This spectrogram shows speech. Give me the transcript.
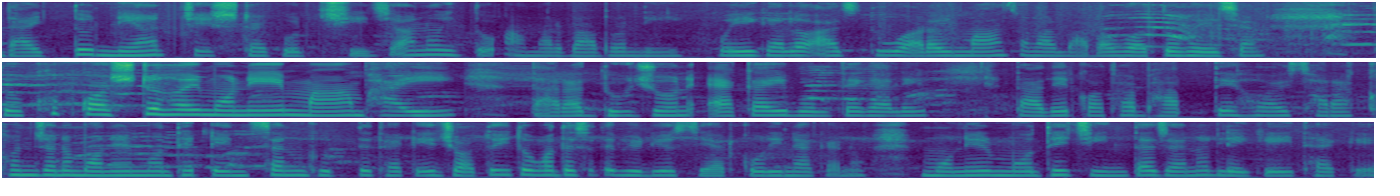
দায়িত্ব নেওয়ার চেষ্টা করছি। জানোই তো, আমার বাবা নেই। হয়ে গেল আজ দু আড়াই মাস, আমার বাবা গত হয়েছেন। তো খুব কষ্ট হয় মনে, মা, ভাই, তারা দুজন একাই বলতে গেলে। তাদের কথা ভাবতে হয়, সারাক্ষণ যেন মনের মধ্যে টেনশন ঘুরতে থাকে। যতই তোমাদের সাথে ভিডিও শেয়ার করি না কেন, মনের মধ্যে চিন্তা যেন লেগেই থাকে।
